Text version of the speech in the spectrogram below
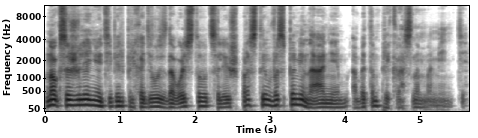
Но, к сожалению, теперь приходилось довольствоваться лишь простым воспоминанием об этом прекрасном моменте.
